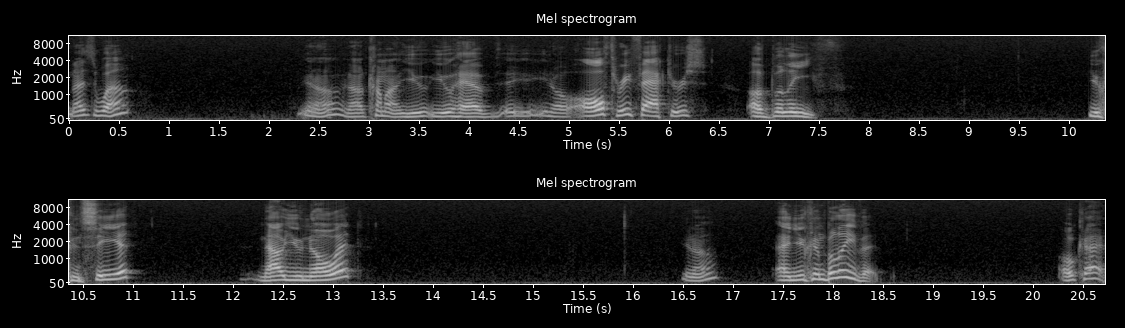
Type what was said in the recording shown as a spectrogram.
And I said, Well, you know, now come on, you, you have, you know, all three factors of belief. You can see it, now you know it, you know, and you can believe it. Okay.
